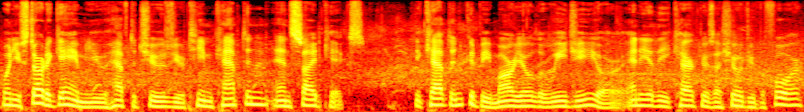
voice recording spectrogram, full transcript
When you start a game, you have to choose your team captain and sidekicks. The captain could be Mario, Luigi, or any of the characters I showed you before,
